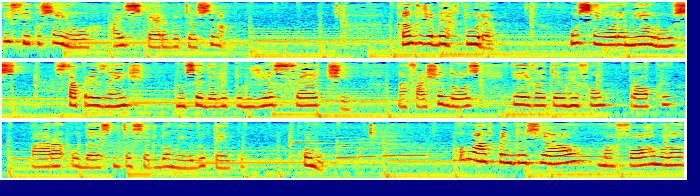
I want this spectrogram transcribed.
e fica o Senhor à espera do teu sinal. Canto de abertura. O Senhor é minha luz. Está presente no CD Liturgia 7, na faixa 12, e aí vai ter o refrão próprio para o 13º domingo do tempo comum. Como ato penitencial, uma fórmula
